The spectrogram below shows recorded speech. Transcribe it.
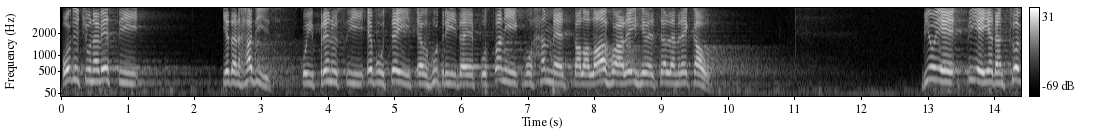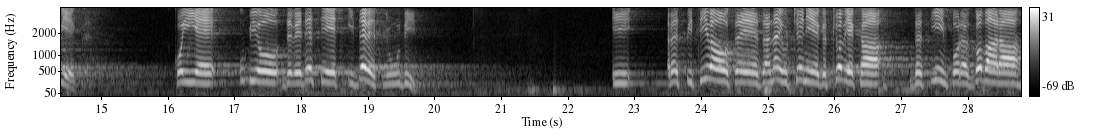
Ovdje ću navesti jedan hadis koji prenosi Ebu Sejid el-Hudri da je poslanik Muhammed sallallahu alaihi ve sellem rekao Bio je prije jedan čovjek koji je ubio 99 ljudi i raspitivao se je za najučenijeg čovjeka da s njim porazgovara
